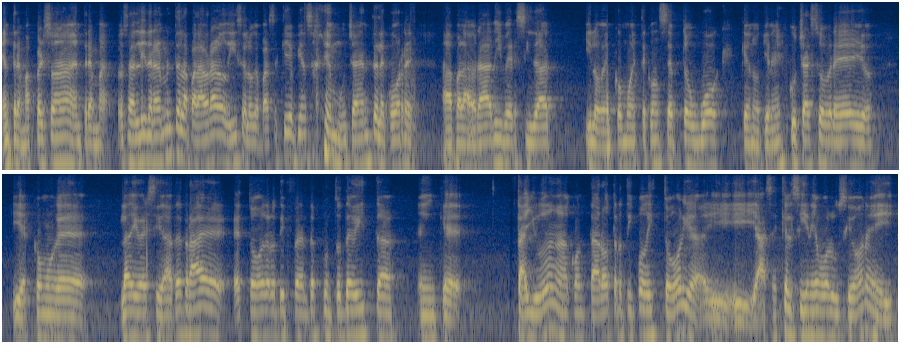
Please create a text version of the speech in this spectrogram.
entre más personas, entre más, o sea, literalmente la palabra lo dice, lo que pasa es que yo pienso que mucha gente le corre a la palabra diversidad y lo ven como este concepto woke, que no quieren escuchar sobre ello, y es como que la diversidad te trae estos otros diferentes puntos de vista en que te ayudan a contar otro tipo de historia y, haces que el cine evolucione y,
